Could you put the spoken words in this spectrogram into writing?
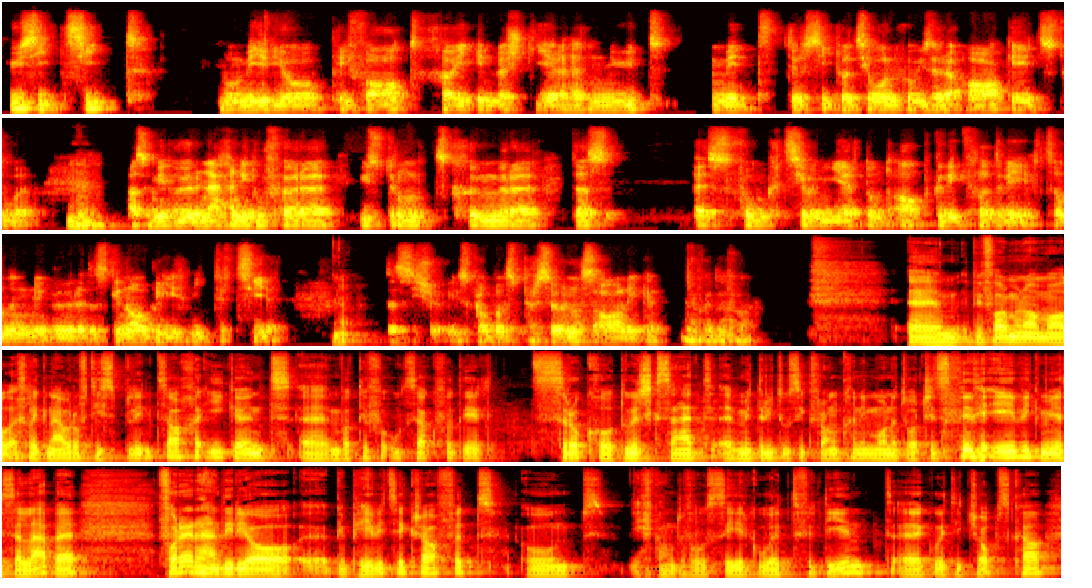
unsere Zeit, die wir ja privat können investieren können, hat nichts mit der Situation von unserer AG zu tun. Mhm. Also wir würden nachher nicht aufhören, uns darum zu kümmern, dass es funktioniert und abgewickelt wird, sondern wir würden das genau gleich weiterziehen. Ja. Das ist, ist, glaube ich, ein persönliches Anliegen. Auf jeden Fall. Ähm, bevor wir noch mal ein bisschen genauer auf die Splint-Sachen eingehen, ähm, wollte ich von Aussage von dir zurückkommen. Du hast gesagt, äh, mit 3000 Franken im Monat willst du jetzt nicht ewig müssen leben Vorher habt ihr ja äh, bei PwC geschafft und ich kann davon sehr gut verdient, äh, gute Jobs gehabt.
